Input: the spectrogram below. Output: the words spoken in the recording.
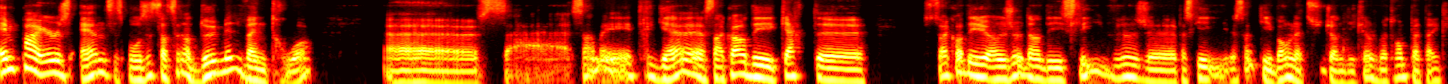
Empire's End. C'est supposé sortir en 2023. Euh, ça semble intriguant. C'est encore des cartes. Euh, c'est encore des, un jeu dans des sleeves. parce qu'il me semble qu'il est bon là-dessus, John Declan. Je me trompe peut-être.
